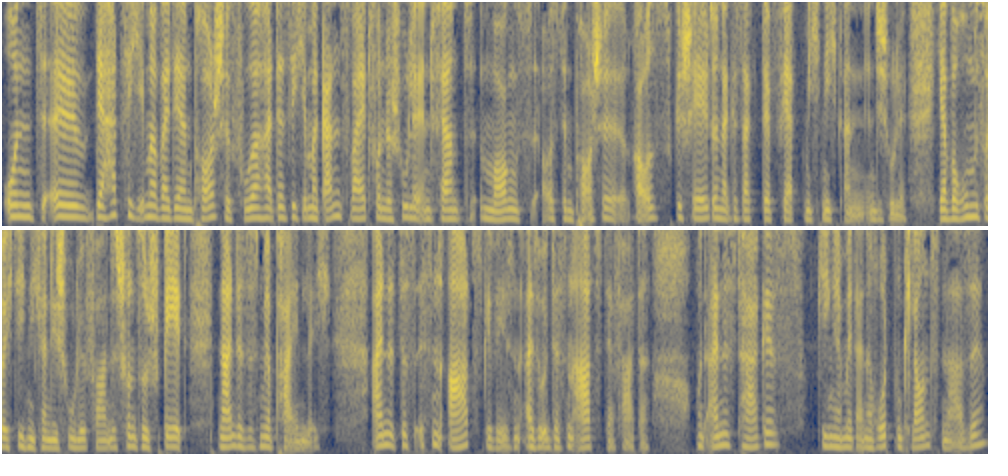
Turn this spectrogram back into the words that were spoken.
Und äh, der hat sich immer, weil der einen Porsche fuhr, hat er sich immer ganz weit von der Schule entfernt morgens aus dem Porsche rausgeschält und hat gesagt, der fährt mich nicht an in die Schule. Ja, warum soll ich dich nicht an die Schule fahren? Das ist schon so spät. Nein, das ist mir peinlich. Eines, das ist ein Arzt gewesen, also das ist ein Arzt, der Vater. Und eines Tages ging er mit einer roten Clownsnase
